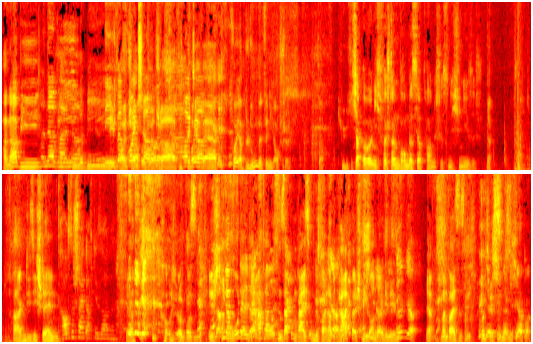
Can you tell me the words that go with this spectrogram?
Hanabi. Hanabi. Nee, Nee, lieber Freundschaft, Freundschaft. Freundschaft. Freundschaft. Feuerwerk. Feuerblume finde ich auch schön. Tschüss. Ich habe aber nicht verstanden, warum das japanisch ist, nicht chinesisch. Fragen, die sich stellen. Draußen scheint auch die Sonne. Ja. Und irgendwo ist, in China oder in Japan ist ein Sack um Reis umgefallen. Habe Ja. ich gerade bei Spiel online gelesen. Ja. Ja, man weiß es nicht. Und Ja. China, nicht Japan.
